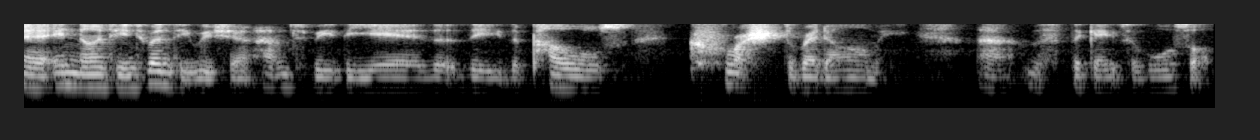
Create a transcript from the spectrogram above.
Uh, in 1920, which uh, happened to be the year that the, the Poles crushed the Red Army at the, the gates of Warsaw,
